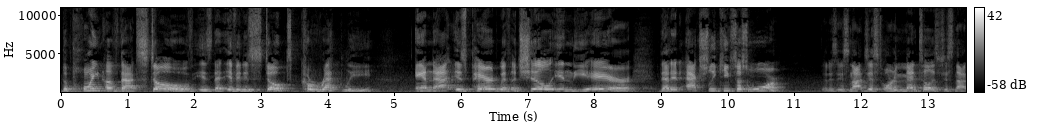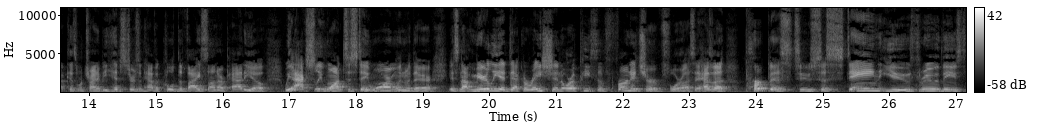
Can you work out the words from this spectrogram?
the point of that stove is that if it is stoked correctly and that is paired with a chill in the air, that it actually keeps us warm. It's not just ornamental, it's just not because we're trying to be hipsters and have a cool device on our patio. We actually want to stay warm when we're there. It's not merely a decoration or a piece of furniture for us, it has a purpose to sustain you through these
